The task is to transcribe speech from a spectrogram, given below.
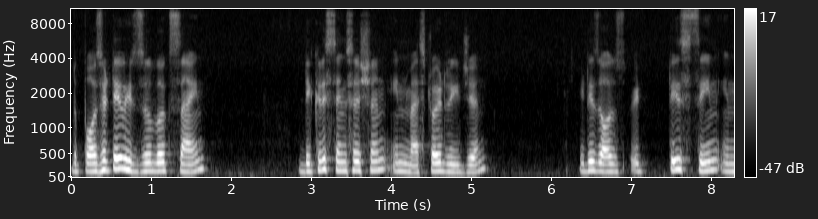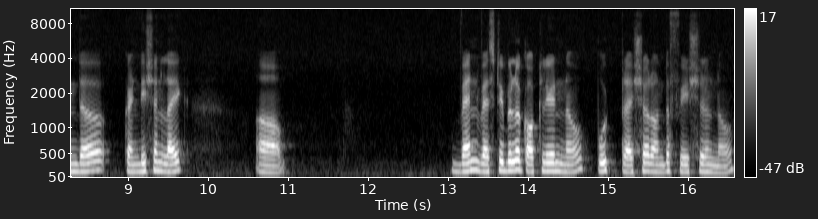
The positive Hitselberger sign decreased sensation in mastoid region. It is also it is seen in the condition like Uh, when vestibular cochlear nerve put pressure on the facial nerve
